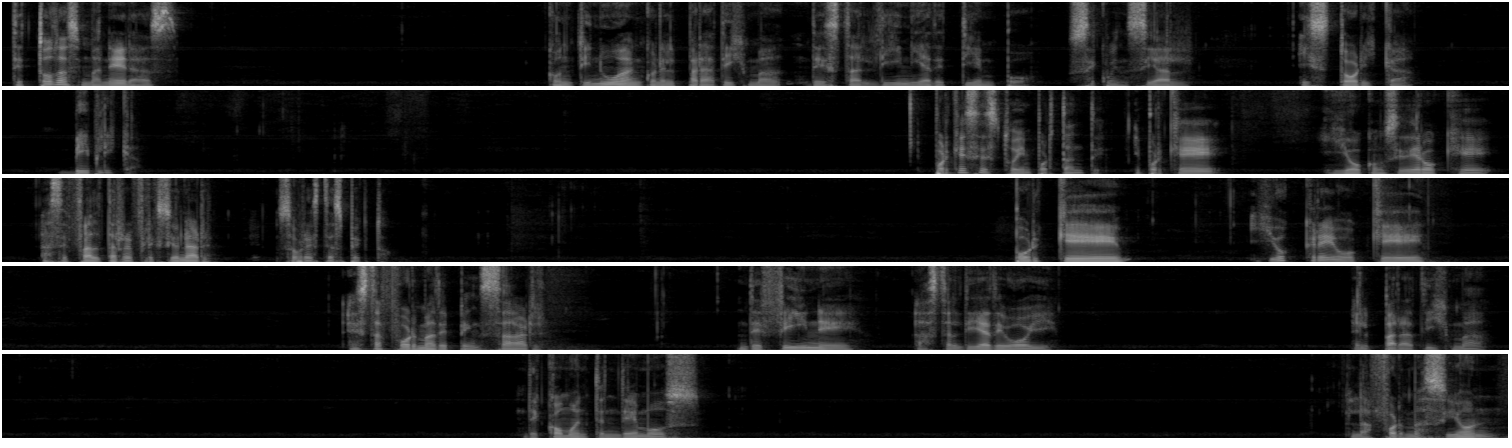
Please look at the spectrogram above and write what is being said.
de todas maneras continúan con el paradigma de esta línea de tiempo secuencial, histórica, bíblica. ¿Por qué es esto importante? ¿Y por qué yo considero que hace falta reflexionar sobre este aspecto? Porque yo creo que esta forma de pensar define hasta el día de hoy el paradigma de cómo entendemos la formación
